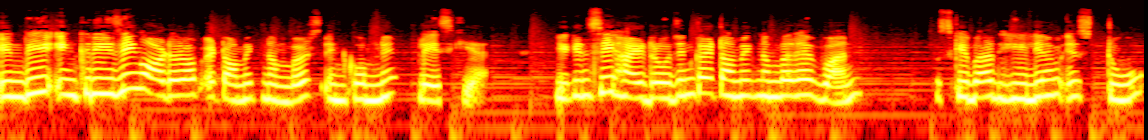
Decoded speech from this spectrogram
in the increasing order of atomic numbers इनको हमने प्लेस किया है। यू कैन सी हाइड्रोजन का एटॉमिक नंबर है वन उसके बाद helium is two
